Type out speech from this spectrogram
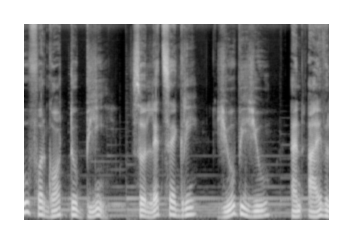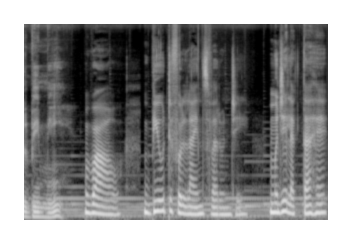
who forgot to be so let's agree you be you and I will be me wow beautiful lines Varun ji मुझे लगता है,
